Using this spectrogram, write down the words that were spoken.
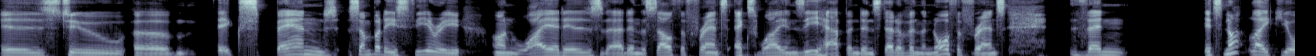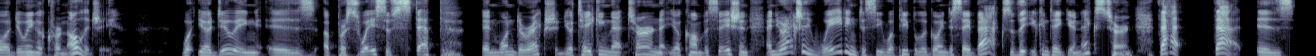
is to um, expand somebody's theory on why it is that in the south of France X, Y, and Z happened instead of in the north of France, then it's not like you're doing a chronology. What you're doing is a persuasive step in one direction. You're taking that turn at your conversation and you're actually waiting to see what people are going to say back so that you can take your next turn. That that is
